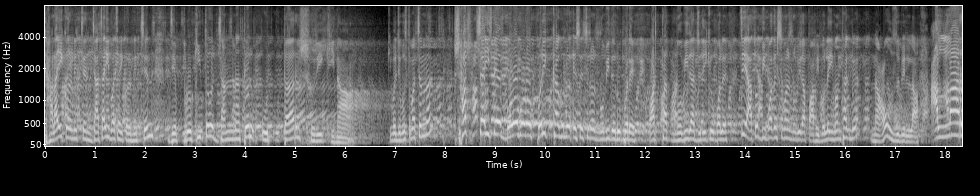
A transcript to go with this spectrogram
ঝালাই করে নিচ্ছেন, যাচাই বাছাই করে নিচ্ছেন যে প্রকৃত জান্নাতের উত্তর সুরি কিনা। কি বলছি, বুঝতে পারছেন না? সবচাইতে বড় বড় পরীক্ষাগুলো এসেছিল নবীদের উপরে। অর্থাৎ নবীরা যদি কেউ বলে যে এত বিপদের সময় নবীরা পাবি বলে ইমান থাকবে? নাউজুবিল্লাহ। আল্লাহর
